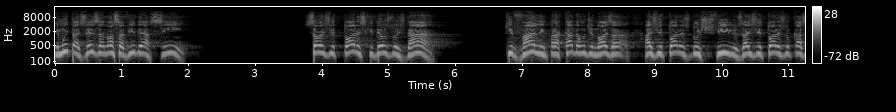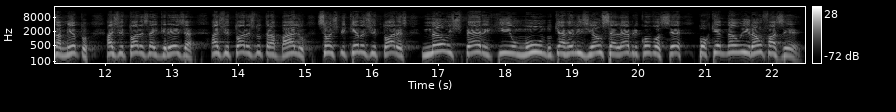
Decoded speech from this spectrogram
E muitas vezes a nossa vida é assim. São as vitórias que Deus nos dá que valem para cada um de nós as vitórias dos filhos, as vitórias no casamento, as vitórias na igreja, as vitórias no trabalho, são as pequenas vitórias. Não espere que o mundo, que a religião celebre com você, porque não irão fazer.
